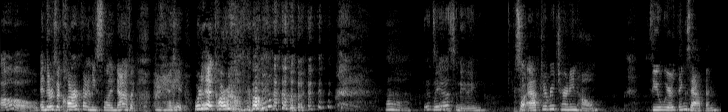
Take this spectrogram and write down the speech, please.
Oh. and there was a car in front of me slowing down. I was like, where did, I get, where did that car come from? Oh. That's fascinating. So after returning home, a few weird things happened.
